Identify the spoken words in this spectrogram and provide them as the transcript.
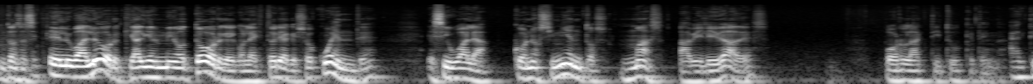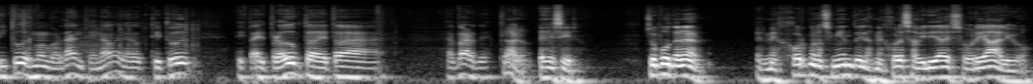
Entonces, el valor que alguien me otorgue con la historia que yo cuente es igual a conocimientos más habilidades por la actitud que tenga. Actitud es muy importante, ¿no? La actitud, el producto de toda la parte. Claro, es decir, yo puedo tener el mejor conocimiento y las mejores habilidades sobre algo,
